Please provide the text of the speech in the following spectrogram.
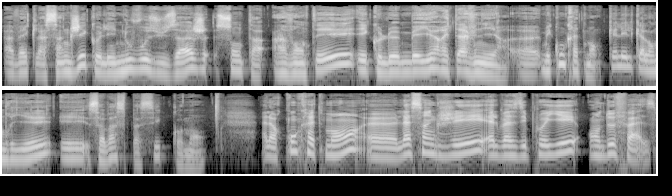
avec la 5G que les nouveaux usages sont à inventer et que le meilleur est à venir. Euh, mais concrètement, quel est le calendrier et ça va se passer comment? Alors concrètement, euh, la 5G, elle va se déployer en deux phases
